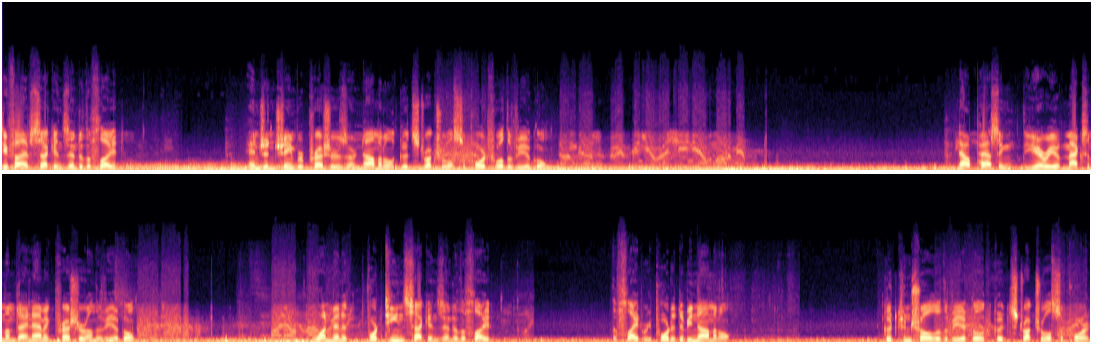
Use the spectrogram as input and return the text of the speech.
55 seconds into the flight. Engine chamber pressures are nominal, good structural support for the vehicle. Now passing the area of maximum dynamic pressure on the vehicle. 1 minute 14 seconds into the flight. The flight reported to be nominal. Good control of the vehicle, good structural support.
